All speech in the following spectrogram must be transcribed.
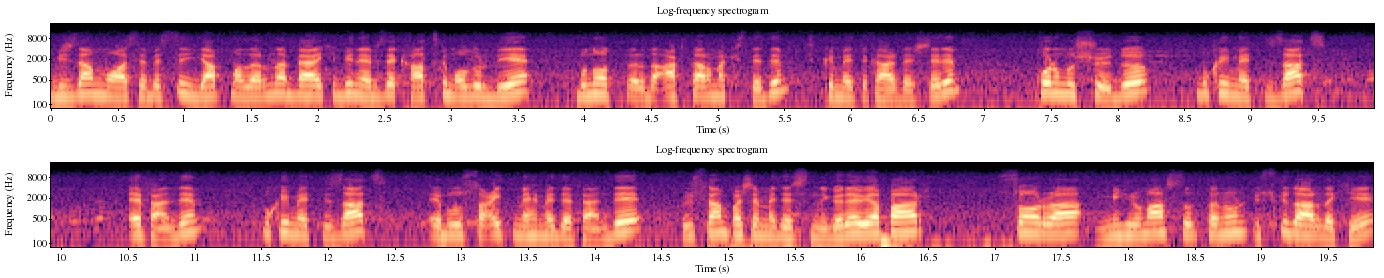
vicdan muhasebesi yapmalarına belki bir nebze katkım olur diye bu notları da aktarmak istedim kıymetli kardeşlerim. Konumuz şuydu. Bu kıymetli zat efendim bu kıymetli zat Ebu Said Mehmet Efendi Rüstem Paşa medresesinde görev yapar. Sonra Mihrumah Sultan'ın Üsküdar'daki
